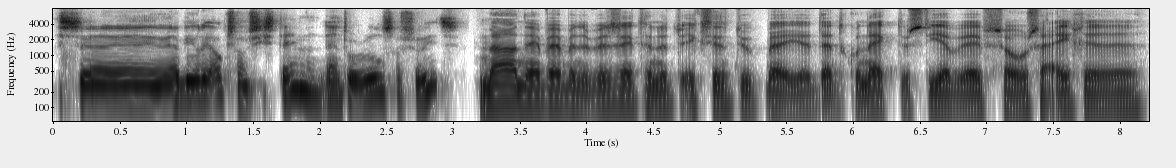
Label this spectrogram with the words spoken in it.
Dus uh, hebben jullie ook zo'n systeem, Dental Rules of zoiets? Nou, nee, we hebben, we zitten, ik zit natuurlijk bij uh, Dental Connect, dus die hebben even zo zijn eigen,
